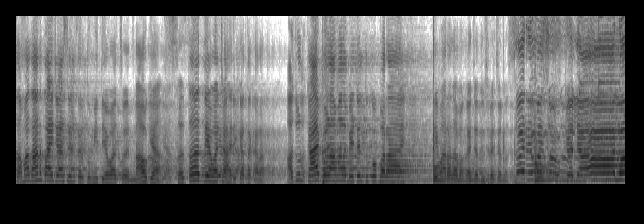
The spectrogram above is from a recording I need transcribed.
समाधान पाहिजे असेल तर तुम्ही देवाचं नाव घ्या. सतत देवाच्या हरिकथा करा. अजून काय फळ आम्हाला भेटेल तू बराय ते महाराज अभंगाच्या दुसऱ्या चरणात. सर्व सुखल्यालो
